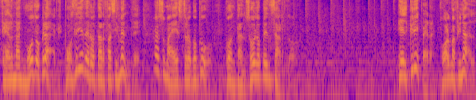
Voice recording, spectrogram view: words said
Fernand Modo Crack, podría derrotar fácilmente a su maestro Goku con tan solo pensarlo. El Creeper, forma final,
